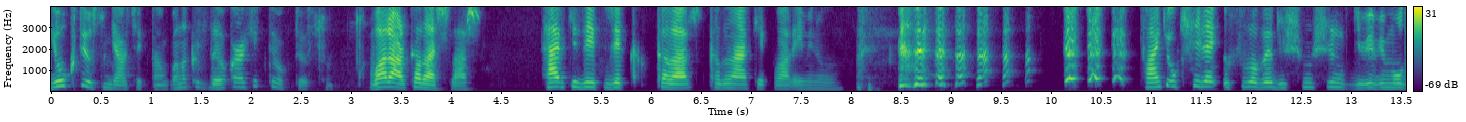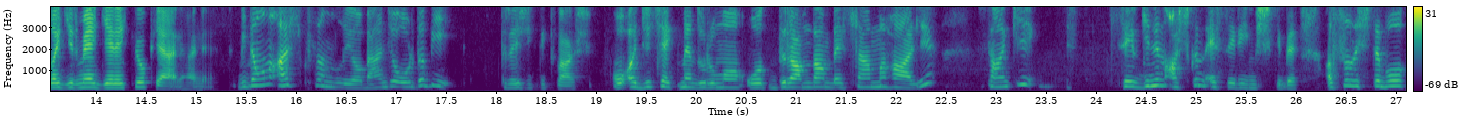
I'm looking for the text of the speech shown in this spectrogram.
Yok diyorsun gerçekten. Bana kız da yok, erkek de yok diyorsun. Var arkadaşlar. Herkese yetecek kadar kadın erkek var emin olun. Sanki o kişiyle ıssız adaya düşmüşün gibi bir moda girmeye gerek yok yani hani. Bir de onu aşk sanılıyor. Bence orada bir trajiklik var. O acı çekme durumu, o dramdan beslenme hali sanki sevginin aşkın eseriymiş gibi. Asıl işte bu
